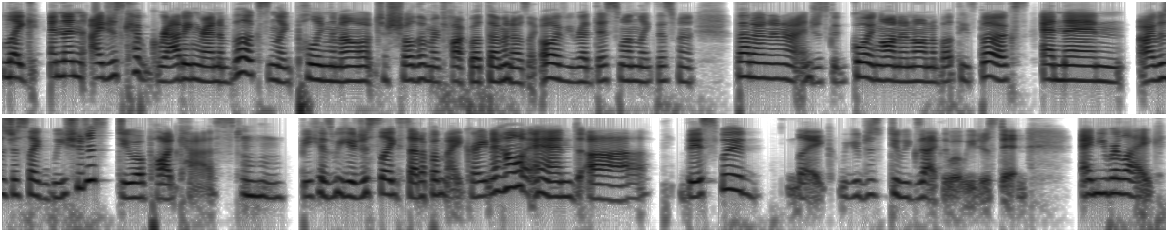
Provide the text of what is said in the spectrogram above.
Like, and then I just kept grabbing random books and like pulling them out to show them or talk about them. And I was like, oh, have you read this one? Like this one, but and just going on and on about these books. And then I was just like, we should just do a podcast Mhm. because we could just like set up a mic right now and uh this would like we could just do exactly what we just did and you were like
